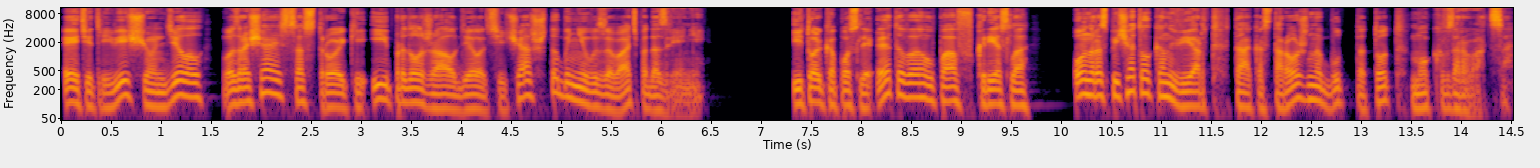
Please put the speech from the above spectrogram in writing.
Эти три вещи он делал, возвращаясь со стройки, и продолжал делать сейчас, чтобы не вызывать подозрений. И только после этого, упав в кресло, он распечатал конверт так осторожно, будто тот мог взорваться.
